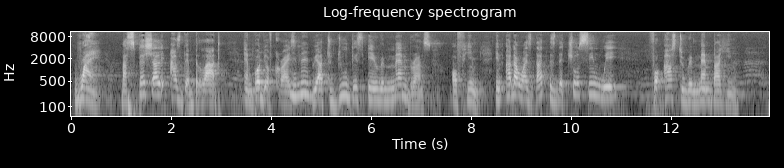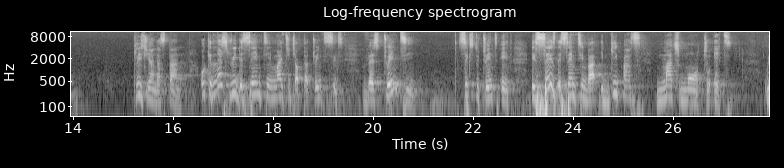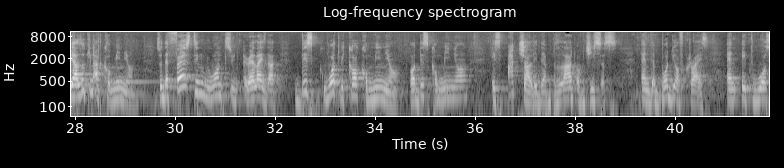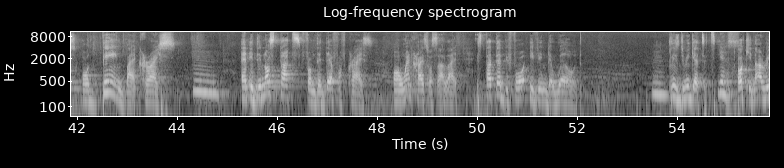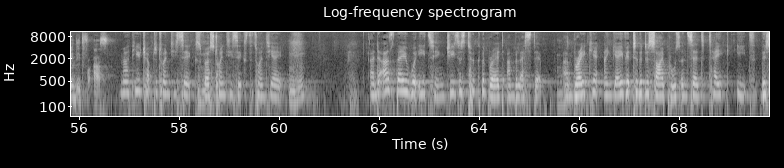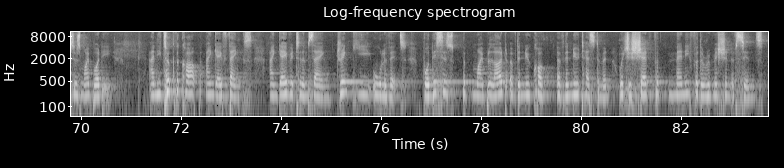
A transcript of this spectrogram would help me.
wine, but especially as the blood and body of Christ. Amen. We are to do this in remembrance of him. In other words, that is the chosen way for us to remember him. Please, you understand? Okay, let's read the same thing in Matthew chapter 26, verse 26 to 28. It says the same thing, but it gives us much more to it. We are looking at communion. So the first thing we want to realize that this, what we call communion, or this communion, is actually the blood of Jesus and the body of Christ. And it was ordained by Christ. Hmm. And it did not start from the death of Christ or when Christ was alive. It started before even the world. Hmm. Please, do we get it? Yes. Okay, now read it for us. Matthew chapter 26, mm-hmm. verse 26 to 28. Mm-hmm. And as they were eating, Jesus took the bread and blessed it, mm-hmm. and brake it, and gave it to the disciples, and said, Take, eat, this is my body. And he took the cup and gave thanks, and gave it to them, saying, Drink ye all of it, for this is the, my blood of the new cov- of the New Testament, which is shed for many for the remission of sins.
